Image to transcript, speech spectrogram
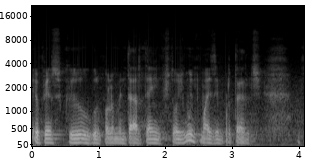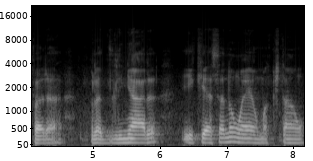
Eu penso que o grupo parlamentar tem questões muito mais importantes para, para delinear e que essa não é uma questão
